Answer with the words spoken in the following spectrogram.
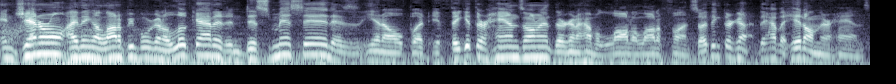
in general, I think a lot of people are going to look at it and dismiss it as you know. But if they get their hands on it, they're going to have a lot, a lot of fun. So I think they're going they have a hit on their hands.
